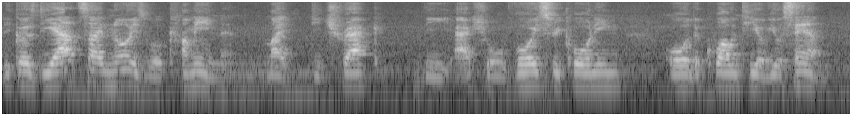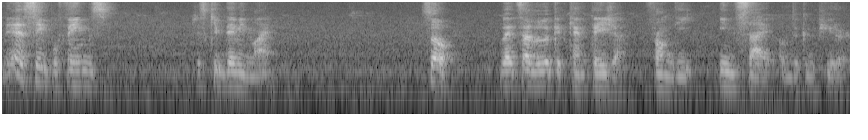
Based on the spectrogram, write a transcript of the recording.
because the outside noise will come in and might detract the actual voice recording or the quality of your sound. They're simple things, just keep them in mind. So let's have a look at Camtasia from the inside of the computer.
